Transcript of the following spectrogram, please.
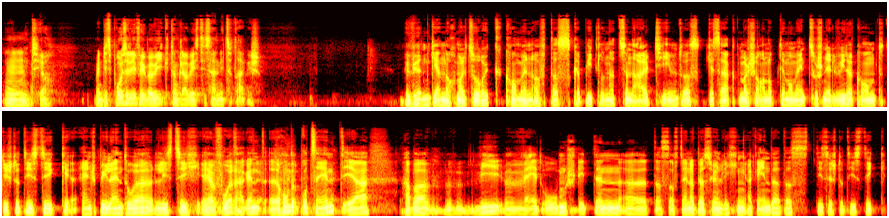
Und ja, wenn das Positive überwiegt, dann glaube ich, ist das auch nicht so tragisch. Wir würden gern nochmal zurückkommen auf das Kapitel Nationalteam. Du hast gesagt, mal schauen, ob der Moment so schnell wiederkommt. Die Statistik, ein Spiel, ein Tor, liest sich hervorragend, 100 Prozent, ja. Aber wie weit oben steht denn äh, das auf deiner persönlichen Agenda, dass diese Statistik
